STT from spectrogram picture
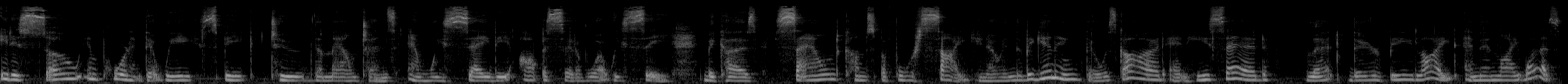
it is so important that we speak to the mountains and we say the opposite of what we see because sound comes before sight. You know, in the beginning, there was God, and He said, let there be light and then light was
